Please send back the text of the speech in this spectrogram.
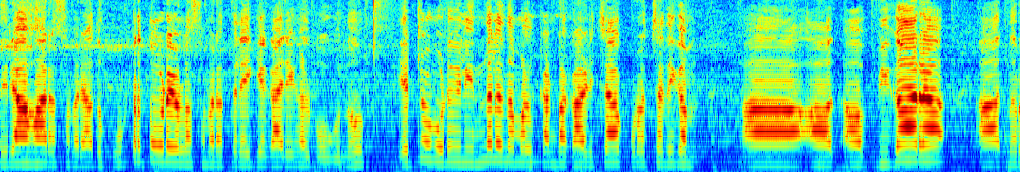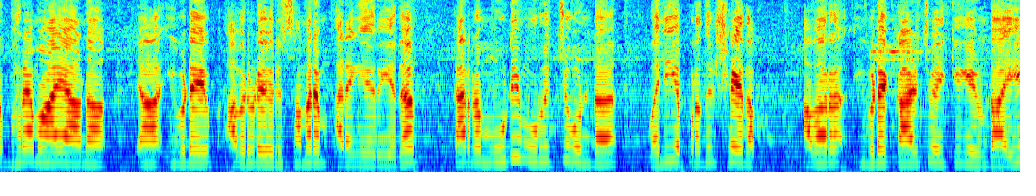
നിരാഹാര സമരം അത് കൂട്ടത്തോടെയുള്ള സമരത്തിലേക്ക് കാര്യങ്ങൾ പോകുന്നു. ഏറ്റവും ഒടുവിൽ ഇന്നലെ നമ്മൾ കണ്ട കാഴ്ച കുറച്ചധികം വികാര നിർഭരമായാണ് ഇവിടെ അവരുടെ ഒരു സമരം അരങ്ങേറിയത്. കാരണം മുടി മുറിച്ചുകൊണ്ട് വലിയ പ്രതിഷേധം അവർ ഇവിടെ കാഴ്ചവെക്കുകയുണ്ടായി.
